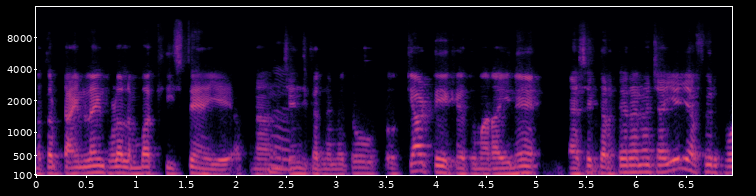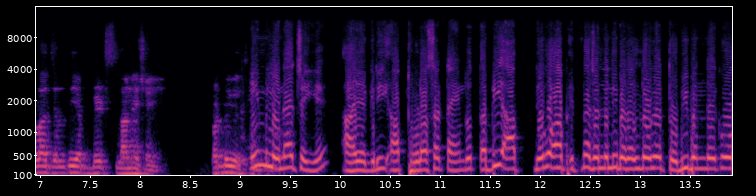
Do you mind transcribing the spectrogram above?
मतलब टाइमलाइन थोड़ा लंबा खींचते हैं ये अपना चेंज हम्म। करने में तो, तो क्या टेक है तुम्हारा? इन्हें ऐसे करते रहना चाहिए या फिर थोड़ा जल्दी अपडेट्स लाने चाहिए? टाइम लेना चाहिए। आई एग्री आप थोड़ा सा टाइम दो तभी आप देखो आप इतना जल्दी बदल दोगे तो भी बंदे को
